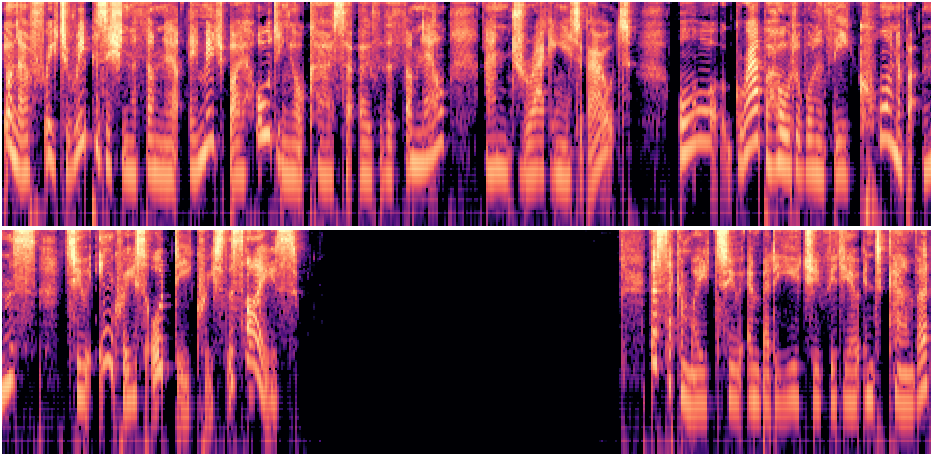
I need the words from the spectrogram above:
You're now free to reposition the thumbnail image by holding your cursor over the thumbnail and dragging it about, or grab a hold of one of the corner buttons to increase or decrease the size. The second way to embed a YouTube video into Canva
